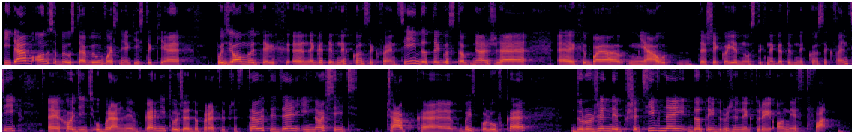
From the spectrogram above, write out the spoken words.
I tam on sobie ustawił właśnie jakieś takie poziomy tych e, negatywnych konsekwencji do tego stopnia, że e, chyba miał też jako jedną z tych negatywnych konsekwencji e, chodzić ubrany w garniturze do pracy przez cały tydzień i nosić czapkę, baseballówkę drużyny przeciwnej do tej drużyny, której on jest fanem.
